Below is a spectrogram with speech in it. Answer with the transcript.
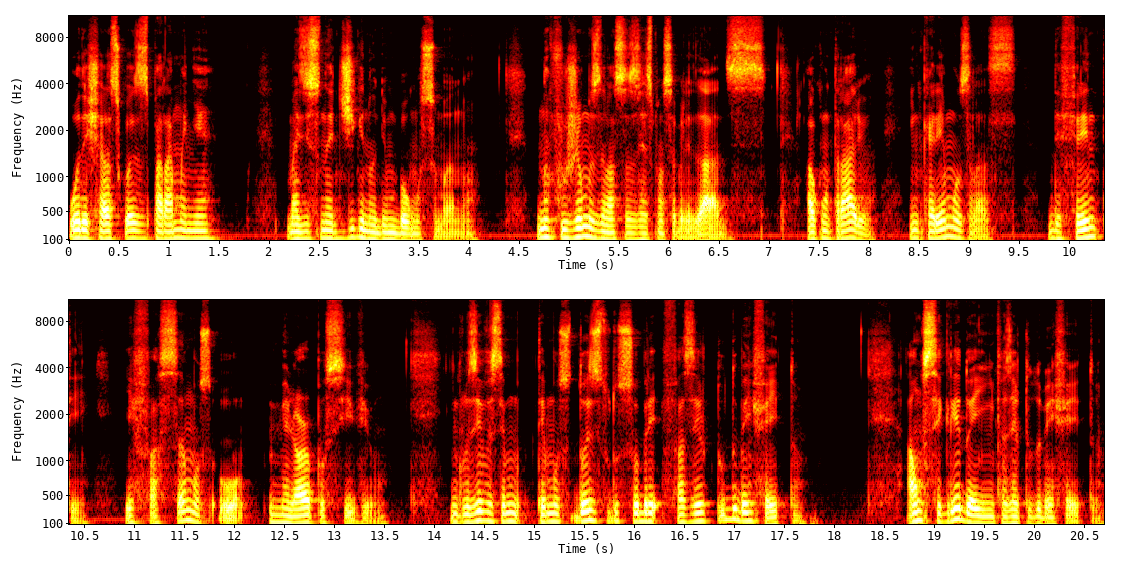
ou deixar as coisas para amanhã. Mas isso não é digno de um bom muçulmano. Não fujamos de nossas responsabilidades. Ao contrário, encaremos-las de frente e façamos o melhor possível. Inclusive, temos dois estudos sobre fazer tudo bem feito. Há um segredo aí em fazer tudo bem feito.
